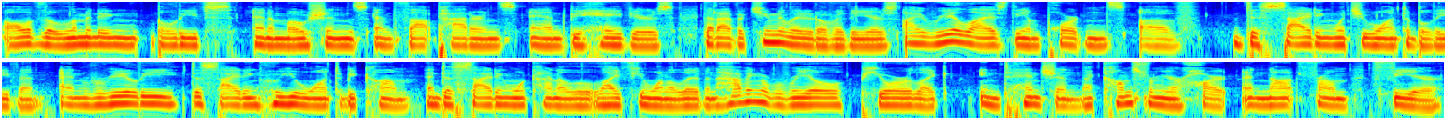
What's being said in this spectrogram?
all of the limiting beliefs and emotions and thought patterns and behaviors that I've accumulated over the years, I realized the importance of deciding what you want to believe in and really deciding who you want to become and deciding what kind of life you want to live and having a real pure like intention that comes from your heart and not from fear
